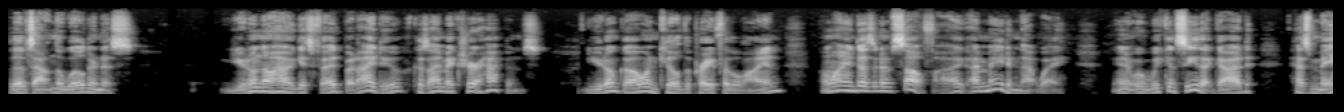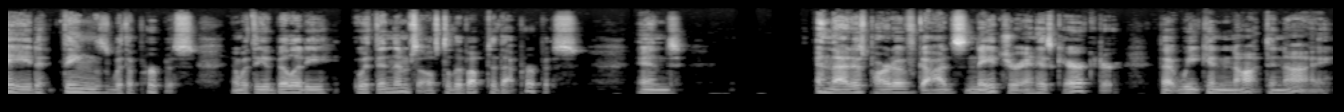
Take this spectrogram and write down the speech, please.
lives out in the wilderness. You don't know how he gets fed, but I do because I make sure it happens. You don't go and kill the prey for the lion. The lion does it himself. I, I made him that way. And we can see that God has made things with a purpose and with the ability within themselves to live up to that purpose. And and that is part of God's nature and his character that we cannot deny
